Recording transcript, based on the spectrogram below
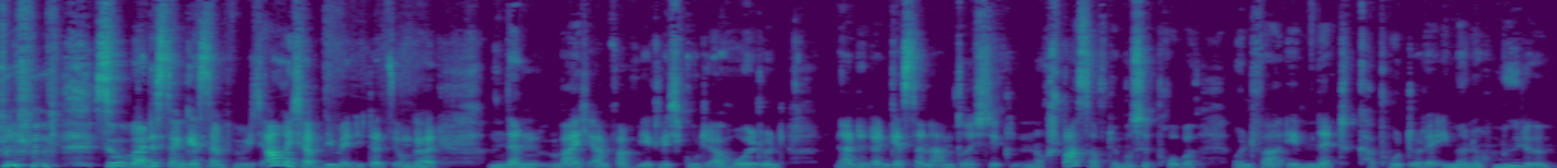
so war das dann gestern für mich auch. Ich habe die Meditation gehört und dann war ich einfach wirklich gut erholt und hatte dann gestern Abend richtig noch Spaß auf der Musikprobe und war eben nicht kaputt oder immer noch müde,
